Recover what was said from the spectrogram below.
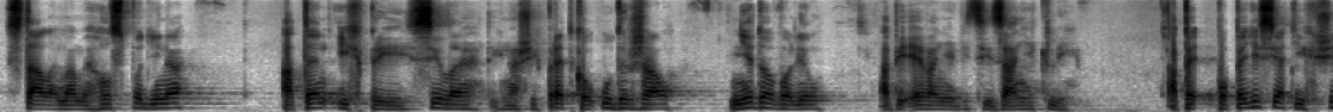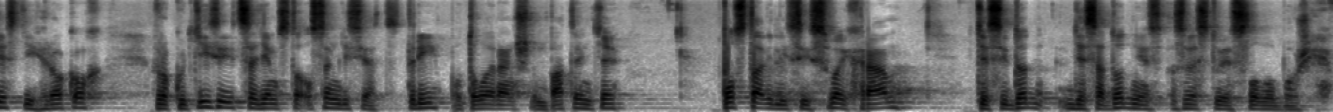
stále máme hospodina a ten ich pri sile tých našich predkov udržal, nedovolil, aby evanelici zanikli. A pe- po 56 rokoch v roku 1783 po tolerančnom patente postavili si svoj chrám, kde, si do, kde sa dodnes zvestuje slovo Božie.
